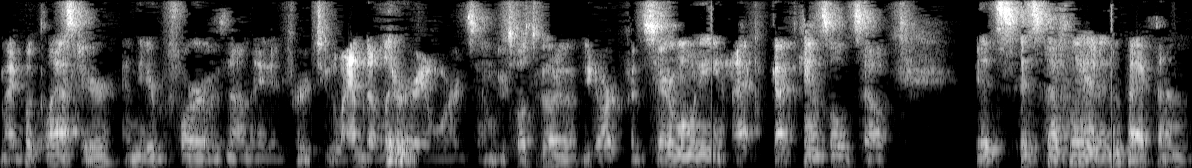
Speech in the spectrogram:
my book last year and the year before it was nominated for two Lambda Literary Awards and we were supposed to go to New York for the ceremony and that got canceled. So it's, it's definitely had an impact on,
